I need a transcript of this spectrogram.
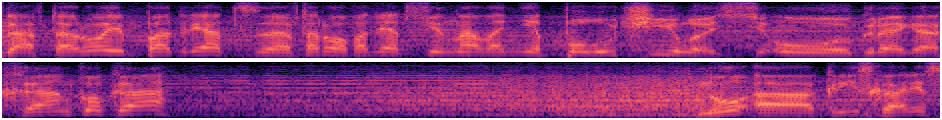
Да, второй подряд, э, второго подряд финала не получилось у Грега Ханкока. Ну, а Крис Харрис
